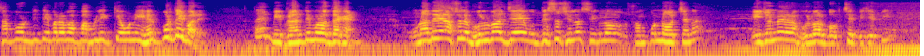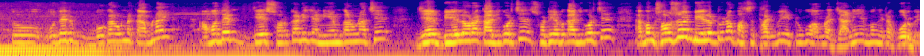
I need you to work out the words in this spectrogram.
সাপোর্ট দিতে পারে বা পাবলিককে উনি হেল্প করতেই পারে। তাই বিভ্রান্তিমূলক দেখেন। ওনাদের আসলে ভুলভাল যে উদ্দেশ্য ছিল, সেগুলো সম্পূর্ণ হচ্ছে না। এই জন্য এরা ভুলভাল বকছে বিজেপি তো ওদের বোকার কোনো কাম নাই। আমাদের যে সরকারি যে নিয়মকানুন আছে, যে বিএলওরা কাজ করছে, সঠিকভাবে কাজ করছে, এবং সবসময় বিএলও টুরা পাশে থাকবে, এটুকু আমরা জানি এবং এটা করবে।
